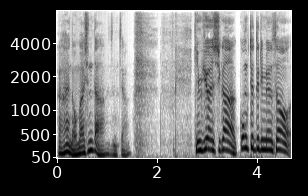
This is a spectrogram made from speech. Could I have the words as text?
아, 너무 하신다, 진짜. 김규현 씨가 꽁트 들으면서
